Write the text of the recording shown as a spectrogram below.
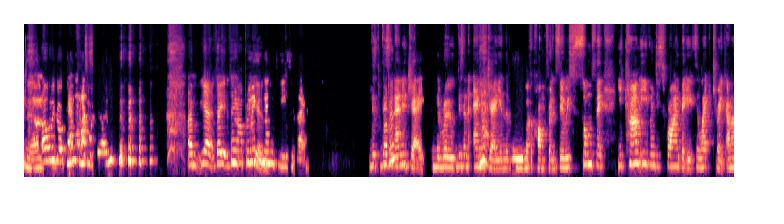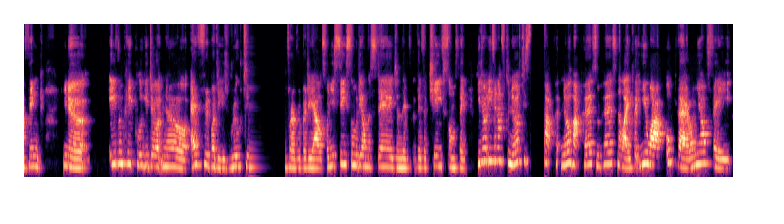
Yeah. I want to go to conferences again. um, yeah, they they are brilliant. There's, there's an energy in the room. There's an energy yeah. in the room of a conference. There is something you can't even describe it. It's electric, and I think you know even people you don't know, everybody is rooting for everybody else. When you see somebody on the stage and they've, they've achieved something, you don't even have to notice that know that person personally, but you are up there on your feet,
